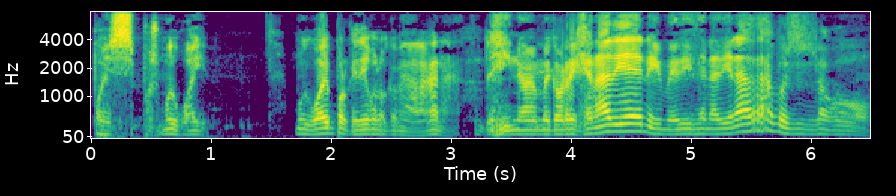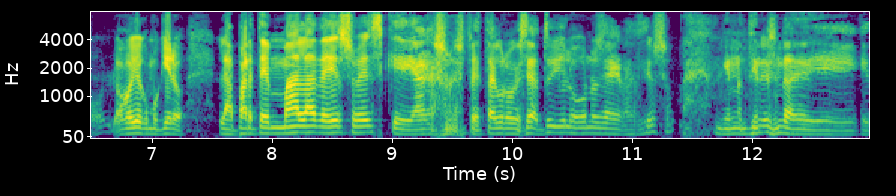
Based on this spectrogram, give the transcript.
Pues, pues muy guay. Muy guay porque digo lo que me da la gana. Y no me corrige nadie, ni me dice nadie nada, pues lo hago, lo hago yo como quiero. La parte mala de eso es que hagas un espectáculo que sea tuyo y luego no sea gracioso. Que no tienes nadie que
